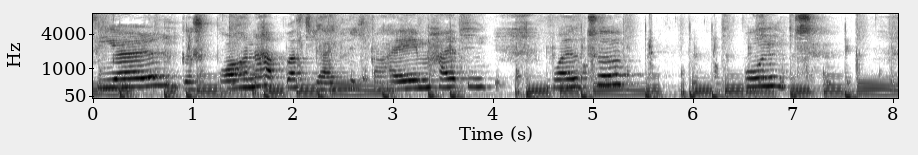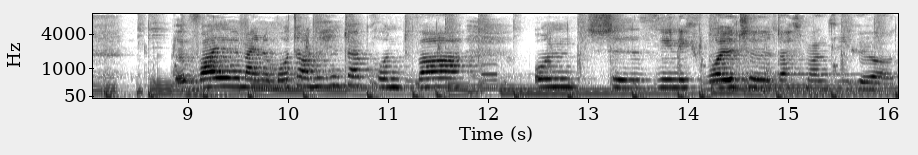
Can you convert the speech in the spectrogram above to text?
viel gesprochen habe, was ich eigentlich geheim halten wollte. Und weil meine Mutter im Hintergrund war und sie nicht wollte, dass man sie hört.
